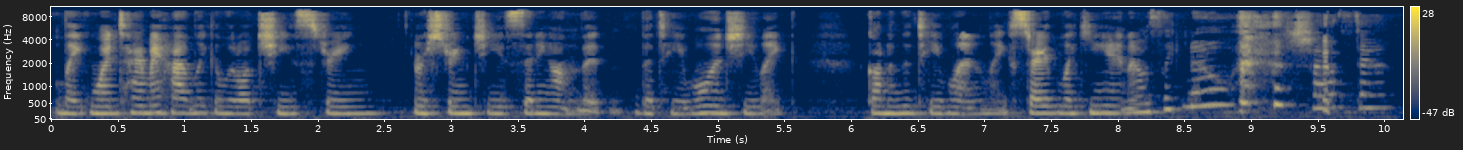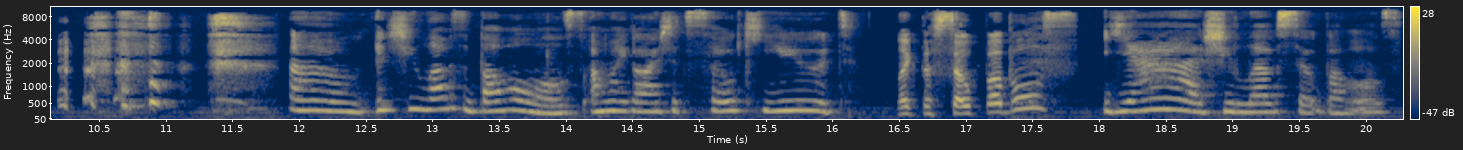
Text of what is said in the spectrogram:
like one time I had like a little cheese string or string cheese sitting on the the table and she like got on the table and like started licking it and I was like no Shasta um and she loves bubbles oh my gosh it's so cute like the soap bubbles yeah she loves soap bubbles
